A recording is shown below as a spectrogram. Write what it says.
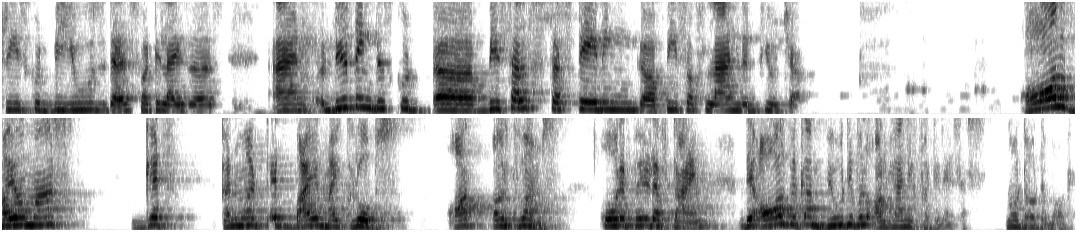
trees could be used as fertilizers? And do you think this could uh, be self-sustaining uh, piece of land in future? All biomass gets converted by microbes or earthworms over a period of time, they all become beautiful organic fertilizers. No doubt about it.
